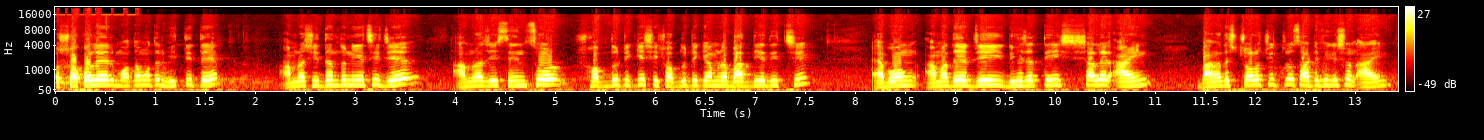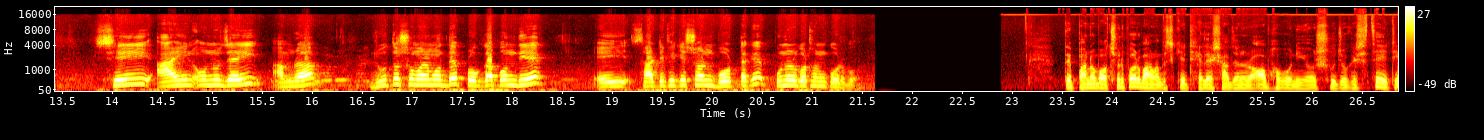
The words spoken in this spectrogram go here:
সকলের মতামতের ভিত্তিতে আমরা সিদ্ধান্ত নিয়েছি যে আমরা যে সেন্সর শব্দটিকে, সেই শব্দটিকে আমরা বাদ দিয়ে দিচ্ছি। এবং আমাদের যেই দু হাজার তেইশ সালের আইন, বাংলাদেশ চলচ্চিত্র সার্টিফিকেশন আইন, সেই আইন অনুযায়ী আমরা দ্রুত সময়ের মধ্যে প্রজ্ঞাপন দিয়ে এই সার্টিফিকেশন বোর্ডটাকে পুনর্গঠন করব। তেপ্পান্ন বছর পর বাংলাদেশকে ঢেলে সাজানোর অভাবনীয় সুযোগ এসেছে, এটি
